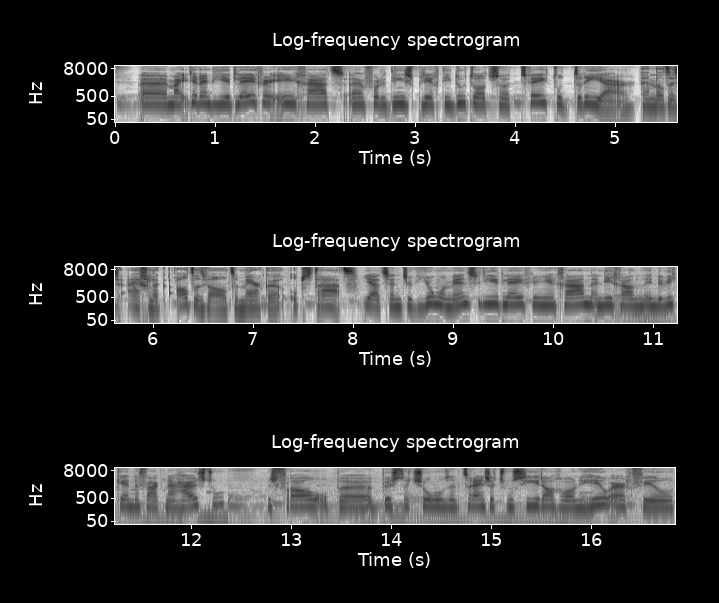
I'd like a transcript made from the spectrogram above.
Uh, maar iedereen die het leger ingaat uh, voor de dienstplicht, die doet dat zo twee tot drie jaar. En dat is eigenlijk altijd wel te merken op straat. Ja, het zijn natuurlijk jonge mensen die het leger ingaan. En die gaan in de weekenden vaak naar huis toe. Dus vooral op busstations en treinstations zie je dan gewoon heel erg veel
